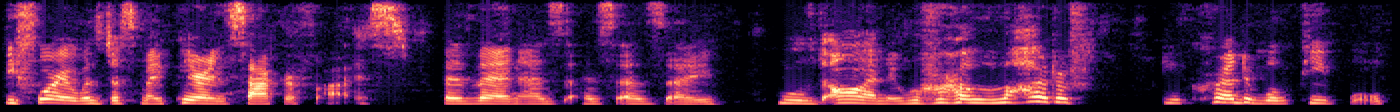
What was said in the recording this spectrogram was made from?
before it was just my parents' sacrifice. But then as, as, as I moved on, there were a lot of incredible people.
